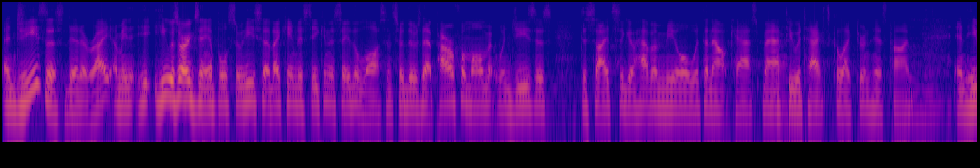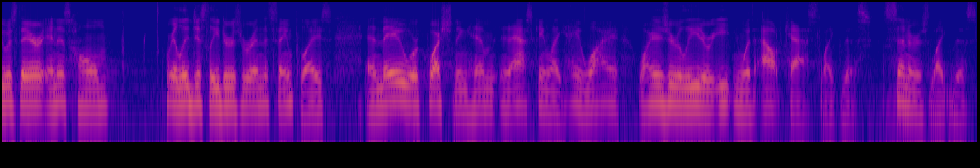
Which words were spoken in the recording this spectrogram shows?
And Jesus did it, right? I mean, he, he was our example. So he said, I came to seek and to save the lost. And so there's that powerful moment when Jesus decides to go have a meal with an outcast, Matthew, right. a tax collector in his time. Mm-hmm. And he was there in his home religious leaders were in the same place and they were questioning him and asking like hey why, why is your leader eating with outcasts like this sinners like this?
